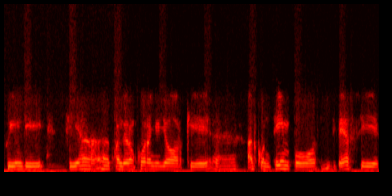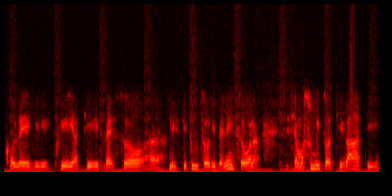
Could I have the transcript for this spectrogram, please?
Quindi sia eh, quando ero ancora a New York che eh, al contempo diversi colleghi qui attivi presso eh, l'istituto di Bellinzona ci siamo subito attivati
